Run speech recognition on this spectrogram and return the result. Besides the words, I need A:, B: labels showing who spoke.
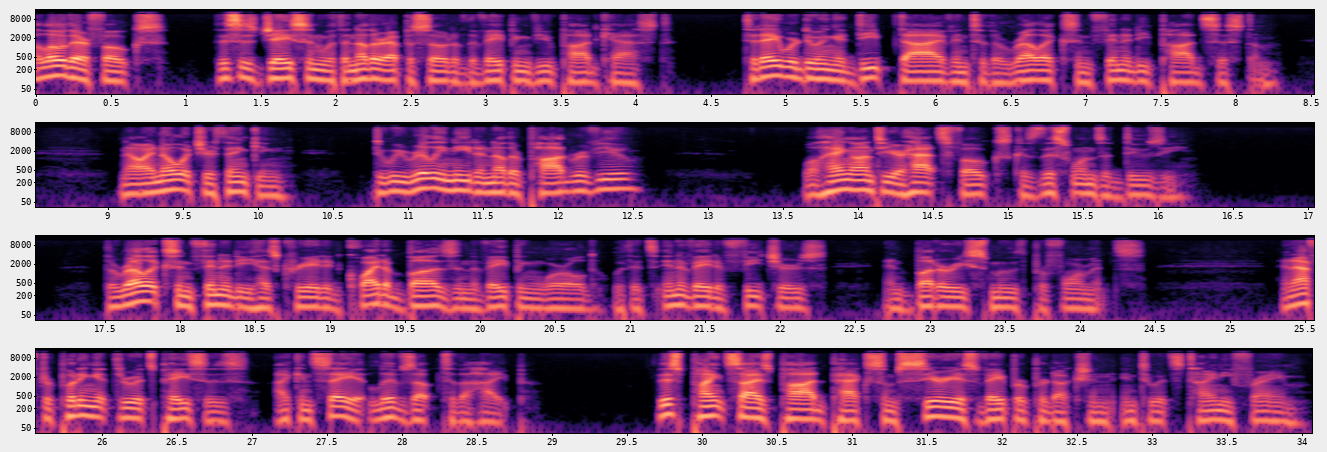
A: Hello there, folks. This is Jason with another episode of the Vaping View podcast. Today we're doing a deep dive into the RELX Infinity Pod system. Now, I know what you're thinking. Do we really need another pod review? Well, hang on to your hats, folks, because this one's a doozy. The RELX Infinity has created quite a buzz in the vaping world with its innovative features and buttery smooth performance. And after putting it through its paces, I can say it lives up to the hype. This pint sized pod packs some serious vapor production into its tiny frame.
